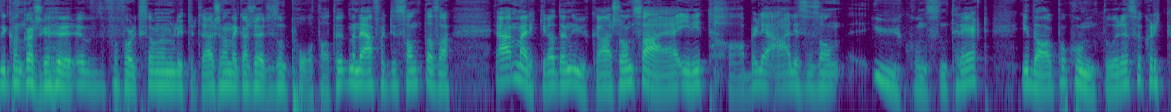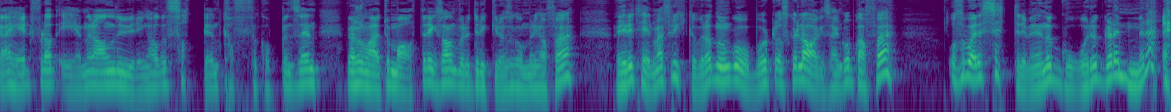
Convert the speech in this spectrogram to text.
Det kan kanskje høre For folk som lytter til det her, så kan det kanskje høres sånn påtatt ut, men det er faktisk sant. altså. Jeg merker at den uka her sånn, så er jeg irritabel. Jeg er liksom sånn ukonsentrert. I dag på kontoret så klikka jeg helt fordi at en eller annen luring hadde satt igjen kaffekoppen sin. Vi har sånne automater ikke sant, hvor du trykker og så kommer det kaffe. Og Jeg irriterer meg fryktelig over at noen går bort og skal lage seg en kopp kaffe. Og så bare setter de meg inn og går og glemmer det.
